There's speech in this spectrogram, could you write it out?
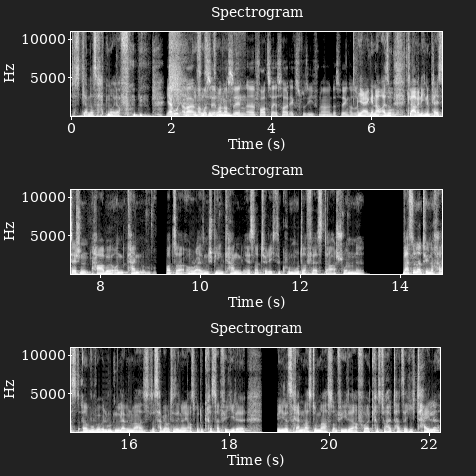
das, die haben das Rad neu erfunden. Ja, gut, aber man muss ja immer noch sehen, äh, Forza ist halt exklusiv, ne? Deswegen, also. Ja, genau. Also klar, wenn ich eine Playstation habe und kein Forza Horizon spielen kann, ist natürlich The Crew Motorfest da schon hm. eine was du natürlich noch hast, äh, wo wir bei Looten Leveln warst, das habe ich aber tatsächlich noch nicht ausprobiert, du kriegst halt für jede für jedes Rennen, was du machst und für jede Erfolg kriegst du halt tatsächlich Teile.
